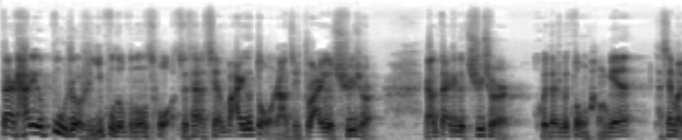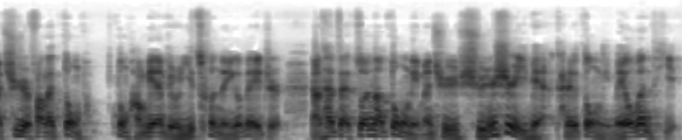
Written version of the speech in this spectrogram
但是它这个步骤是一步都不能错，所以它要先挖一个洞，然后去抓一个蛐蛐儿，然后带这个蛐蛐儿回到这个洞旁边，它先把蛐蛐儿放在洞洞旁边，比如一寸的一个位置，然后他再钻到洞里面去巡视一遍，看这个洞里没有问题，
